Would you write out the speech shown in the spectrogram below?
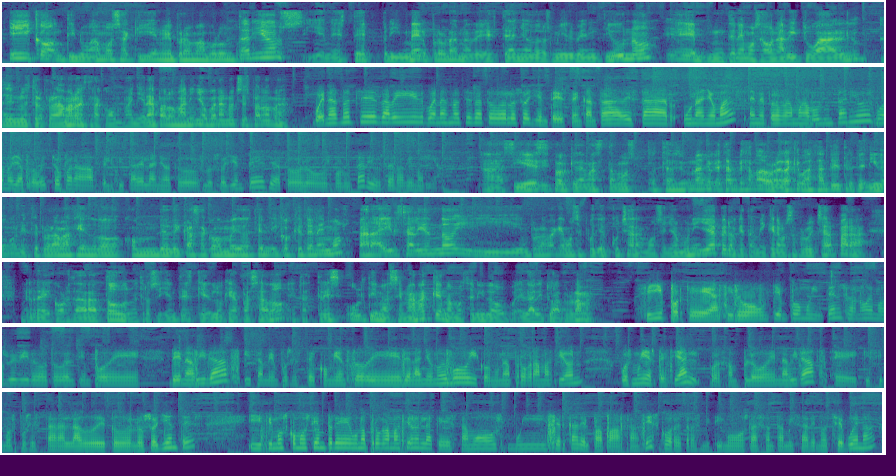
Y continuamos aquí en el programa Voluntarios y en este primer programa de este año 2021 eh, tenemos a una habitual en nuestro programa, nuestra compañera Paloma Niño. Buenas noches, Paloma. Buenas noches, David. Buenas noches a todos los oyentes. Encantada de estar un año más en el programa Voluntarios. Bueno, y aprovecho para felicitar el año a todos los oyentes y a todos los voluntarios de Radio María. Así es, porque además estamos, este es un año que está empezando, la verdad que bastante entretenido, con este programa haciéndolo con, desde casa con los medios técnicos que tenemos para ir saliendo y un programa que hemos podido escuchar a Monseñor Munilla, pero que también queremos aprovechar para recordar a todos nuestros oyentes qué es lo que ha pasado estas tres últimas semanas que no hemos tenido el habitual programa. Sí, porque ha sido un tiempo muy intenso, ¿no? Hemos vivido todo el tiempo de, de Navidad y también pues este comienzo de- del año nuevo y con una programación pues muy especial. Por ejemplo, en Navidad eh, quisimos pues estar al lado de todos los oyentes y hicimos como siempre una programación en la que estamos muy cerca del Papa Francisco. Retransmitimos la Santa Misa de Nochebuena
